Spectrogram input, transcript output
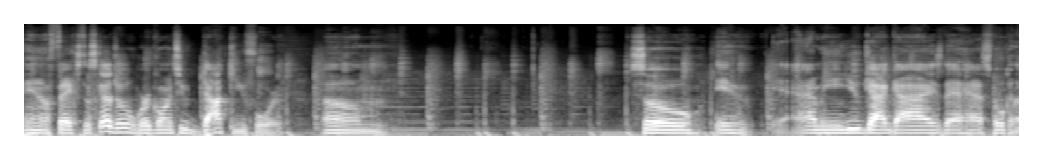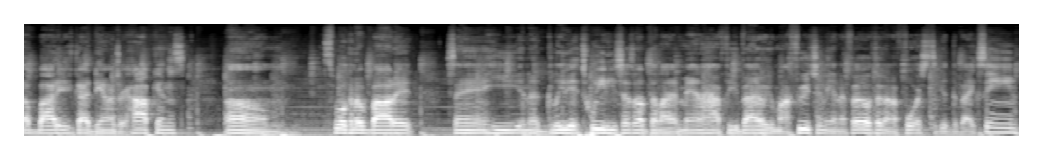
and affects the schedule, we're going to dock you for it. Um, so if I mean you've got guys that have spoken up about it. You've got DeAndre Hopkins, um, spoken up about it, saying he in a deleted tweet he said something like, "Man, I have to evaluate my future in the NFL if they're going to force us to get the vaccine."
